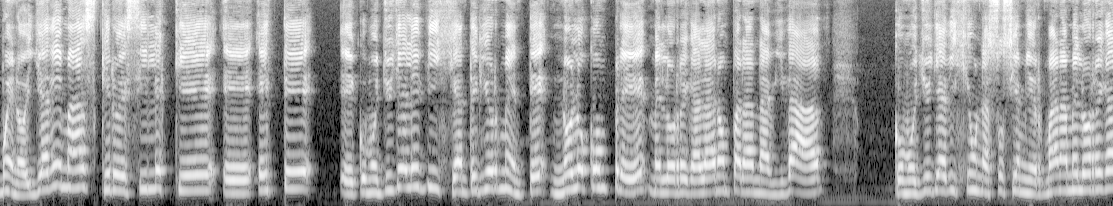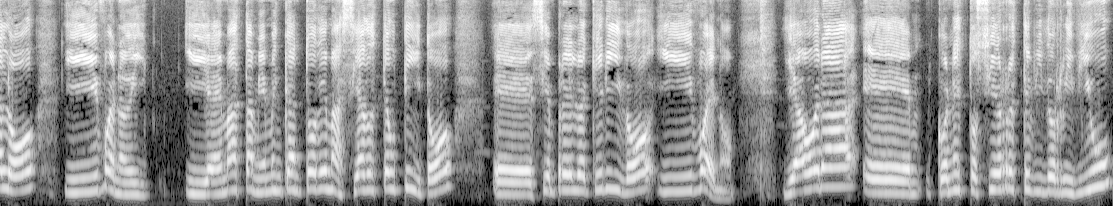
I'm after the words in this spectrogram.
Bueno, y además quiero decirles que eh, este, eh, como yo ya les dije anteriormente, no lo compré, me lo regalaron para Navidad. Como yo ya dije, una socia, mi hermana me lo regaló. Y bueno, y, y además también me encantó demasiado este autito. Eh, siempre lo he querido y bueno, y ahora eh, con esto cierro este video review.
